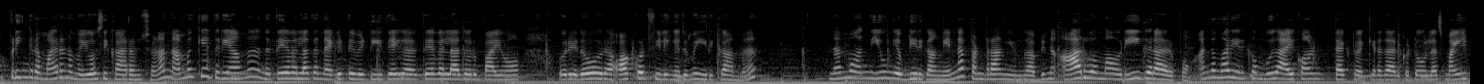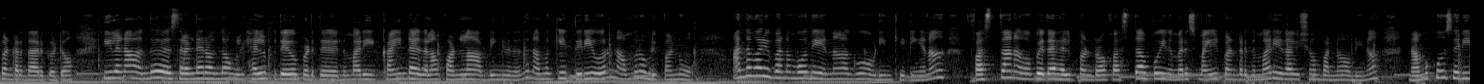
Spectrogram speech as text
அப்படிங்கிற மாதிரி நம்ம யோசிக்க ஆரம்பிச்சோன்னா நமக்கே தெரியாமல் அந்த தேவையில்லாத நெகட்டிவிட்டி தேவை தேவையில்லாத ஒரு பயம் ஒரு ஏதோ ஒரு ஆக்வர்ட் ஃபீலிங் எதுவுமே இருக்காமல் நம்ம வந்து இவங்க எப்படி இருக்காங்க? என்ன பண்ணுறாங்க இவங்க? அப்படின்னு ஆர்வமாக ஒரு ஈகராக இருப்போம். அந்த மாதிரி இருக்கும்போது ஐ கான்டாக்ட் வைக்கிறதா இருக்கட்டும் இல்லை ஸ்மைல் பண்ணுறதா இருக்கட்டும் இல்லைனா வந்து சில நேரம் வந்து அவங்களுக்கு ஹெல்ப் தேவைப்படுது இந்த மாதிரி கைண்டாக இதெல்லாம் பண்ணலாம் அப்படிங்கிறது வந்து நமக்கே தெரிய வரும். நம்மளும் அப்படி பண்ணுவோம். அந்த மாதிரி பண்ணும்போது என்ன ஆகும் அப்படின்னு கேட்டிங்கன்னா ஃபஸ்ட் தான் நம்ம போய் எதாவது ஹெல்ப் பண்ணுறோம் ஃபஸ்ட்டாக போய் இந்த மாதிரி ஸ்மைல் பண்ணுறது மாதிரி ஏதாவது விஷயம் பண்ணோம் அப்படின்னா நமக்கும் சரி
